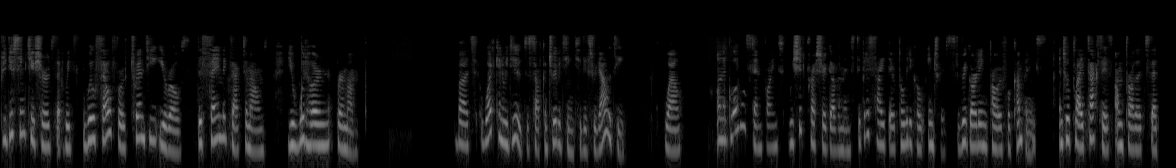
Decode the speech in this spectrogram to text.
producing t-shirts that will sell for 20 euros, the same exact amount you would earn per month. But what can we do to stop contributing to this reality? Well, on a global standpoint, we should pressure governments to put aside their political interests regarding powerful companies and to apply taxes on products that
